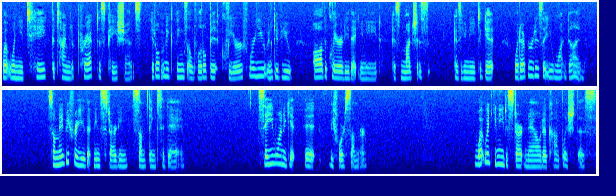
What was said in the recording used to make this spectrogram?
But when you take the time to practice patience, it'll make things a little bit clearer for you and give you all the clarity that you need, as much as, as you need to get whatever it is that you want done. So maybe for you, that means starting something today. Say you want to get fit before summer. What would you need to start now to accomplish this?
